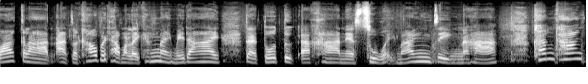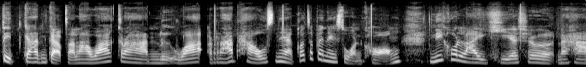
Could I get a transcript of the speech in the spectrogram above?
ว่ากลานอาจจะเข้าไปทำอะไรข้างในไม่ได้ แต่ตัวตึกอาคารเนี่ยสวยมากจริงๆนะคะ ข้างๆติดกันกับศาลาว่ากลานหรือว่ารัฐเฮาส์เนี่ยก็จะเป็นในส่วนของนิโคลายเคียเชอร์นะคะ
